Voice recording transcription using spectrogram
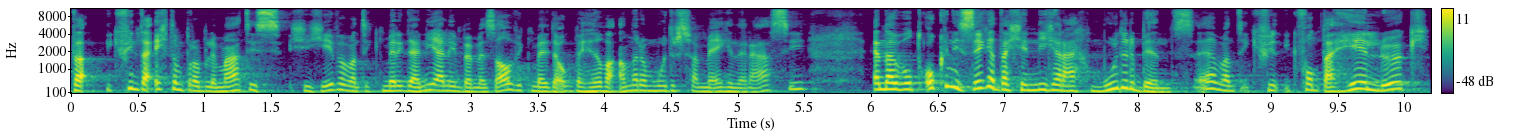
dat, ik vind dat echt een problematisch gegeven, want ik merk dat niet alleen bij mezelf, ik merk dat ook bij heel veel andere moeders van mijn generatie. En dat wil ook niet zeggen dat je niet graag moeder bent, hè, want ik, vind, ik vond dat heel leuk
